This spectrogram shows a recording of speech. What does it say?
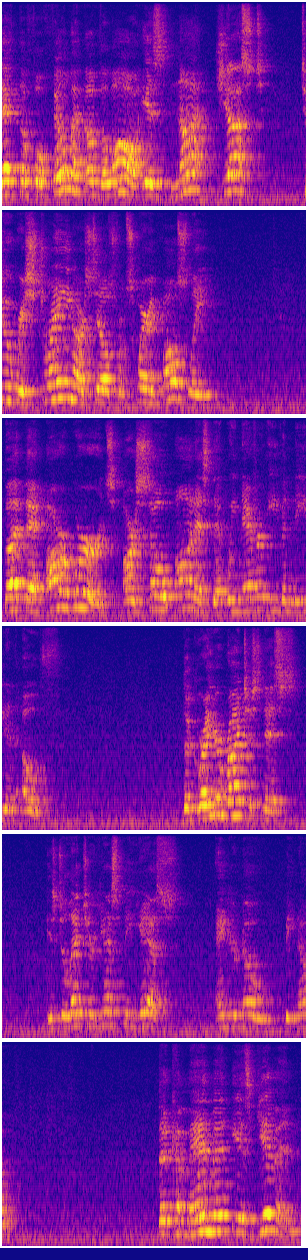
that the fulfillment of the law is not just to restrain ourselves from swearing falsely, but that our words are so honest that we never even need an oath. The greater righteousness is to let your yes be yes and your no be no. The commandment is given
